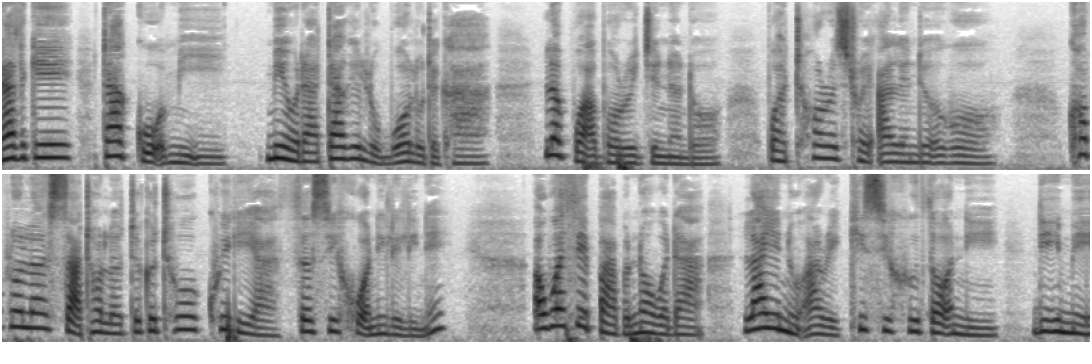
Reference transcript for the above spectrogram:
နာတကေတာကိုအမီမြေဝဒတာကေလိုဘောလိုတခါလက်ပွား aboriginal တော့ပွာ Torres Strait Islander ကိုခေါပလိုလာစာထော်လတကထိုးခွိကရသစီခေါ်နေလေလီနေအဝက်စစ်ပါဘနောဝဒလာယနူအရိခိစီခုသောအနီဒီအမေ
